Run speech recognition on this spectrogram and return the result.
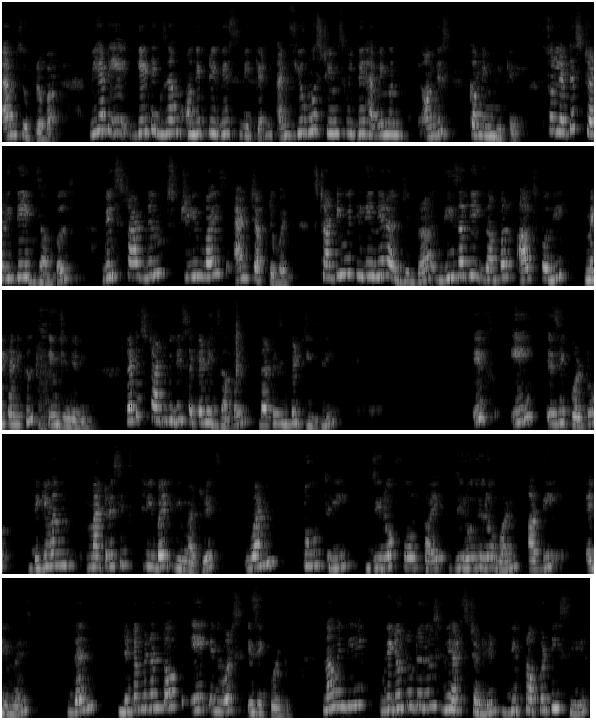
I am Suprabha. We had a GATE exam on the previous weekend and few more streams will be having on, on this coming weekend. So let us study the examples. We'll start them stream wise and chapter wise. Starting with linear algebra, these are the example asked for the mechanical engineering. Let us start with the second example that is a bit easy. If A is equal to the given matrix is 3 by 3 matrix 1 2 3 0 4 5 0 0 1 are the elements then determinant of A inverse is equal to. Now in the video tutorials we had studied the property says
